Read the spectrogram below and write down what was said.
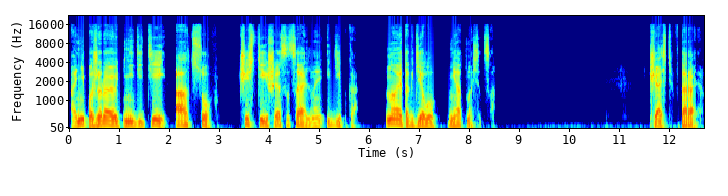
они пожирают не детей, а отцов. Чистейшая социальная идипка. Но это к делу не относится. Часть вторая.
